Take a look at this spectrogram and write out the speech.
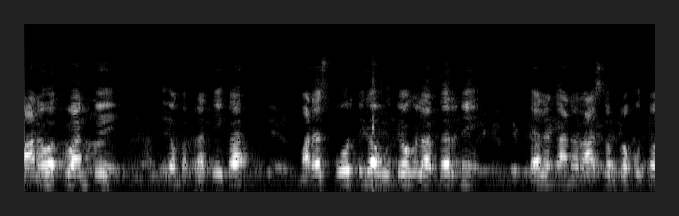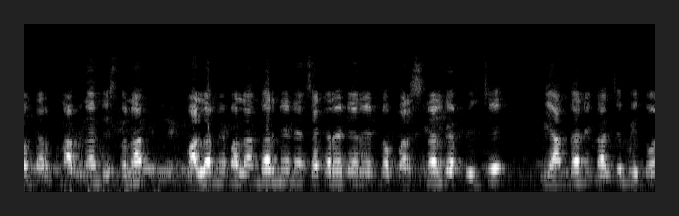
మానవత్వానికి ఇది ఒక ప్రతీక. మనస్ఫూర్తిగా ఉద్యోగులందరినీ తెలంగాణ రాష్ట్ర ప్రభుత్వం తరఫున అభినందిస్తున్నా. మళ్ళీ మిమ్మల్ని అందరినీ నేను సెక్రటేరియట్లో పర్సనల్గా పిలిచి మీ అందరినీ కలిసి మీతో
